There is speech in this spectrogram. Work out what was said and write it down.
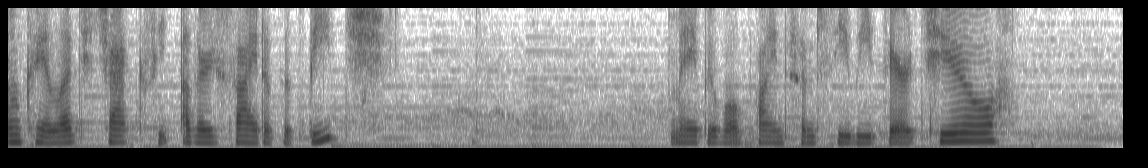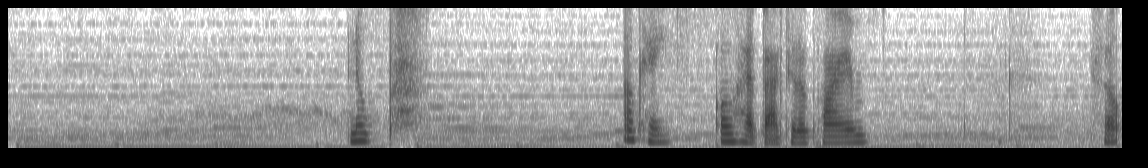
Okay, let's check the other side of the beach. Maybe we'll find some seaweed there too. Nope. Okay, I'll head back to the farm. So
